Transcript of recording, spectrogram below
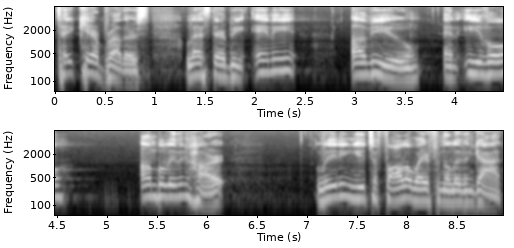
Take care, brothers, lest there be any of you an evil, unbelieving heart leading you to fall away from the living God.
